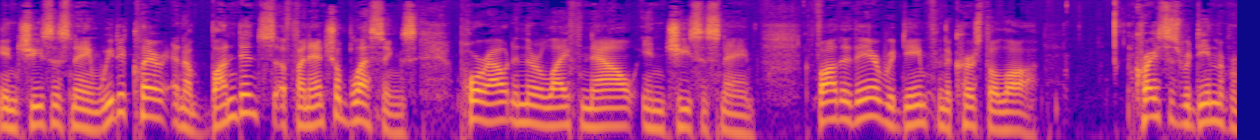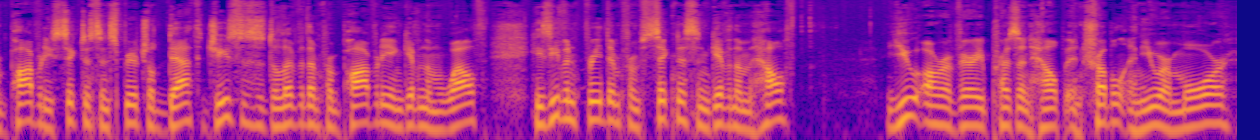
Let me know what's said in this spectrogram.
in Jesus' name. We declare an abundance of financial blessings pour out in their life now in Jesus' name. Father, they are redeemed from the curse of the law. Christ has redeemed them from poverty, sickness, and spiritual death. Jesus has delivered them from poverty and given them wealth. He's even freed them from sickness and given them health. You are a very present help in trouble, and you are more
